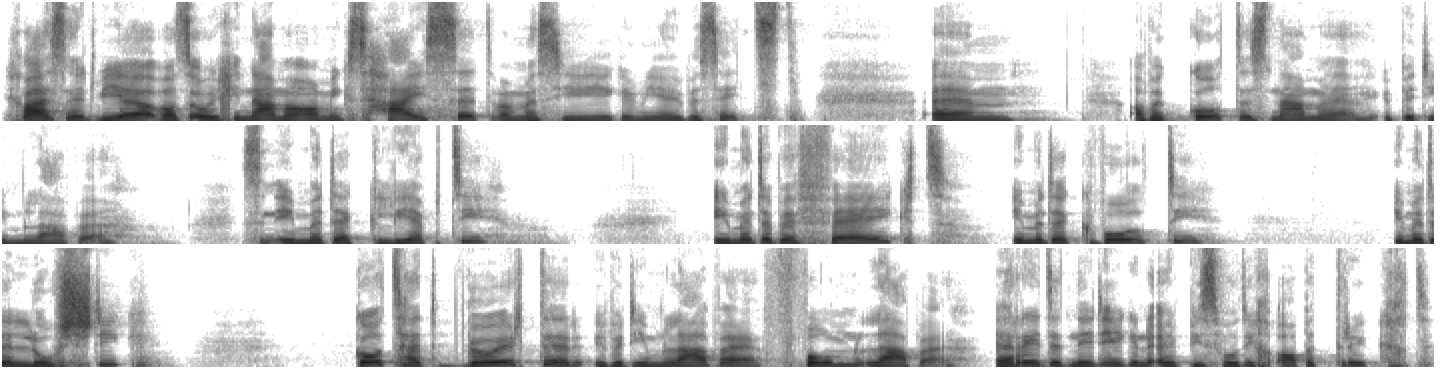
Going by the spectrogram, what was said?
Ich weiß nicht, wie, was eure Namen amix heissen, wenn man sie irgendwie übersetzt. Ähm, aber Gottes Namen über dein Leben sind immer der Geliebte, immer der Befähigte, immer der Gewollte, immer der Lustige Gott hat Wörter über dein Leben, vom Leben. Er redet nicht irgendetwas, das dich abdrückt.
